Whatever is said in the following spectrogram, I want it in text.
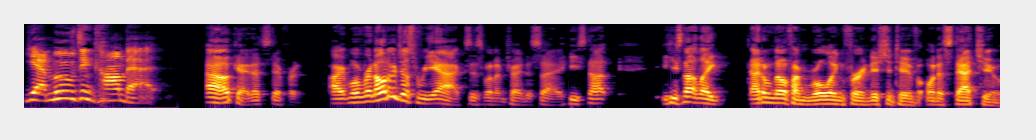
Yeah, moved in combat. Oh, okay, that's different. All right. Well, Ronaldo just reacts, is what I'm trying to say. He's not. He's not like. I don't know if I'm rolling for initiative on a statue,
